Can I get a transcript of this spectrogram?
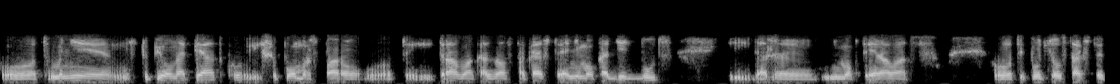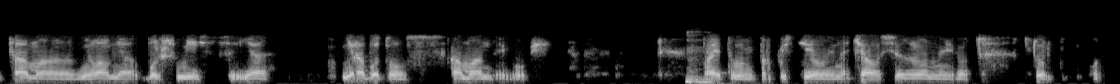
вот, мне наступил на пятку и шипом распорол. Вот, и травма оказалась такая, что я не мог одеть бутс и даже не мог тренироваться. Вот, и получилось так, что эта травма заняла у меня больше месяца. Я не работал с командой в общем. Mm-hmm. Поэтому пропустил и начало сезона, и вот только вот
